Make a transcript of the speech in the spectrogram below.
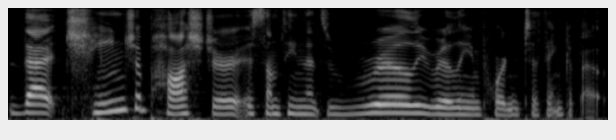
that change of posture is something that's really, really important to think about.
